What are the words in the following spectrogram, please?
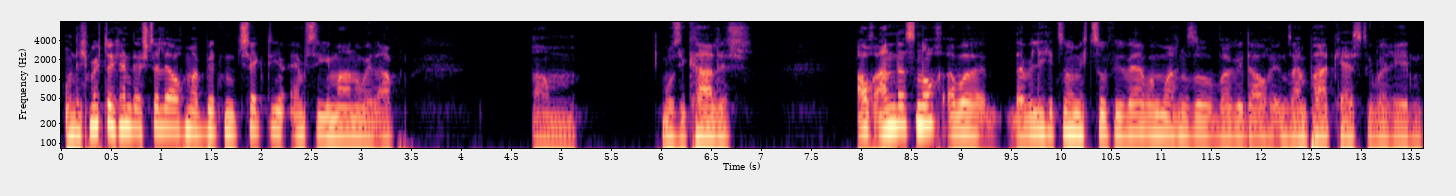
und ich möchte euch an der Stelle auch mal bitten, checkt die MC Emanuel ab. Ähm, musikalisch. Auch anders noch, aber da will ich jetzt noch nicht zu viel Werbung machen, so, weil wir da auch in seinem Podcast drüber reden.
